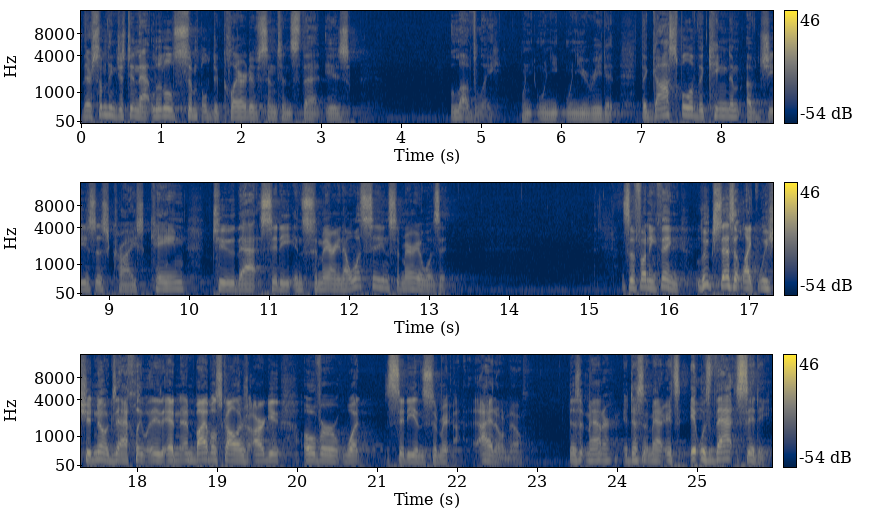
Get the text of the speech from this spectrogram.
There's something just in that little simple declarative sentence that is lovely when, when, you, when you read it. The gospel of the kingdom of Jesus Christ came to that city in Samaria. Now, what city in Samaria was it? It's a funny thing. Luke says it like we should know exactly, and, and Bible scholars argue over what city in Samaria. I don't know. Does it matter? It doesn't matter. It's, it was that city.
